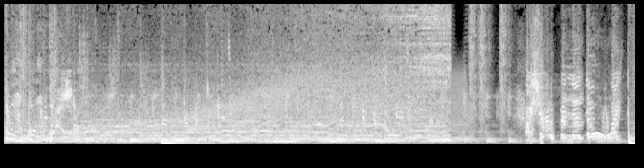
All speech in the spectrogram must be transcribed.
Boom, boom, bam. I shot up in the door like.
